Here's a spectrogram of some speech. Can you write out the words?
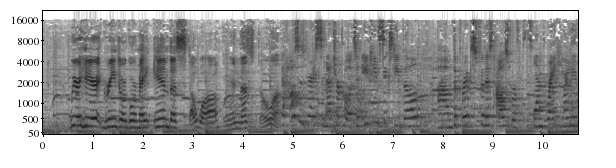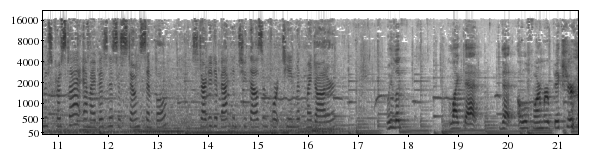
We're here at Green Door Gourmet in the store. In the store. The house is very symmetrical. It's an 1860 build. Um, the bricks for this house were formed right here. My name is Krista, and my business is Stone Simple. Started it back in 2014 with my daughter. We look like that that old farmer picture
